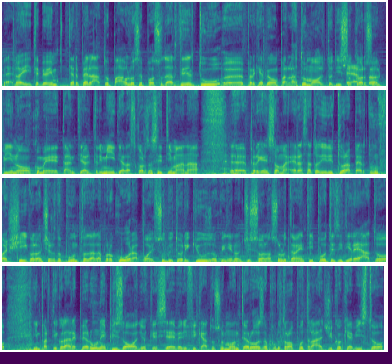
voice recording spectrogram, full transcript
Beh, noi ti abbiamo interpellato, Paolo, se posso darti del tu, eh, perché abbiamo parlato molto di soccorso Certo. alpino come tanti altri media la scorsa settimana, eh, perché insomma era stato addirittura aperto un fascicolo a un certo punto dalla procura, poi subito richiuso, quindi non ci sono assolutamente ipotesi di reato, in particolare per un episodio che si è verificato sul Monte Rosa, purtroppo tragico, che ha visto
